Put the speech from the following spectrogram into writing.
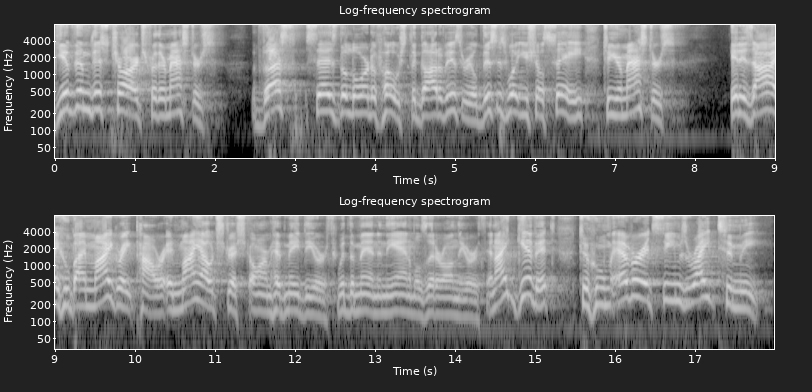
Give them this charge for their masters. Thus says the Lord of hosts, the God of Israel This is what you shall say to your masters. It is I who, by my great power and my outstretched arm, have made the earth with the men and the animals that are on the earth. And I give it to whomever it seems right to me.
